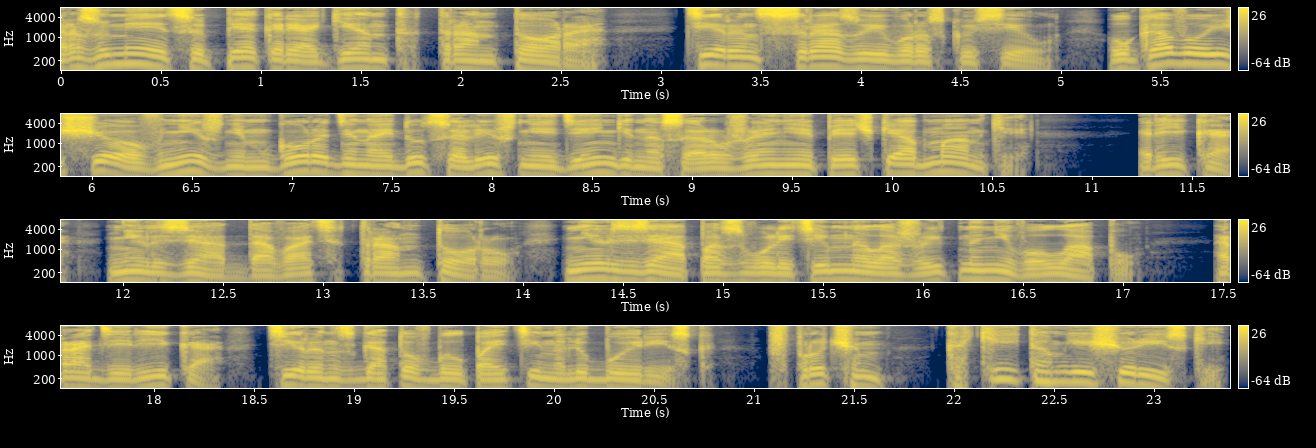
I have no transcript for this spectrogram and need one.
Разумеется, пекарь-агент Трантора. Тиренс сразу его раскусил. У кого еще в Нижнем городе найдутся лишние деньги на сооружение печки-обманки? Рика нельзя отдавать Трантору. Нельзя позволить им наложить на него лапу. Ради Рика Тиренс готов был пойти на любой риск. Впрочем, какие там еще риски?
